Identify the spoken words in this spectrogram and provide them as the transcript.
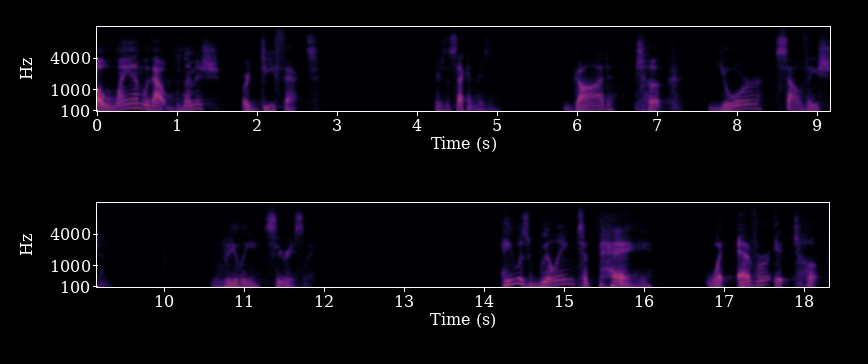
a lamb without blemish or defect. Here's the second reason God took your salvation really seriously. He was willing to pay whatever it took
